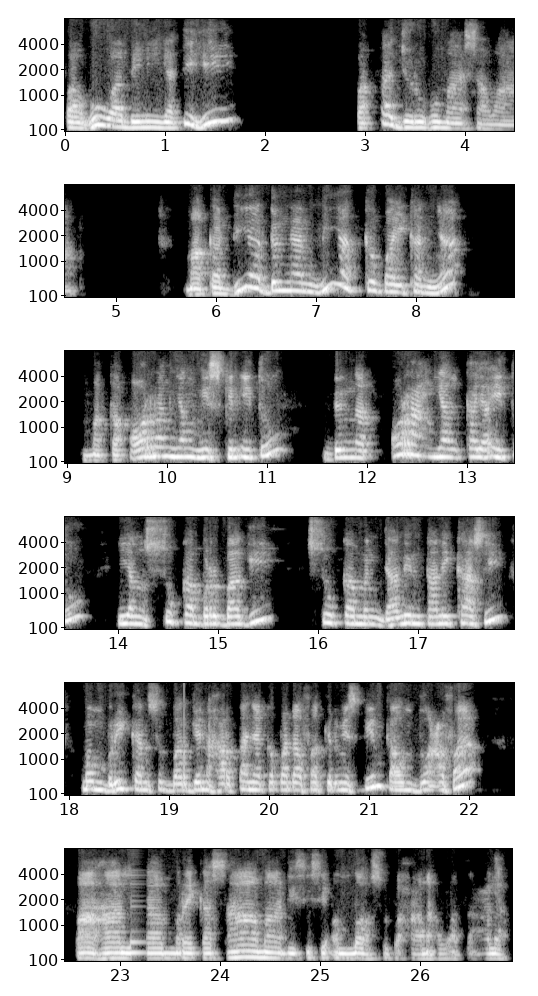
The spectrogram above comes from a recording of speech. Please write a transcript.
fahuwa biniyatihi fa ajruhu sawa. Maka dia dengan niat kebaikannya, maka orang yang miskin itu dengan orang yang kaya itu yang suka berbagi, suka menjalin tali kasih, memberikan sebagian hartanya kepada fakir miskin, kaum duafa, pahala mereka sama di sisi Allah Subhanahu wa taala.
